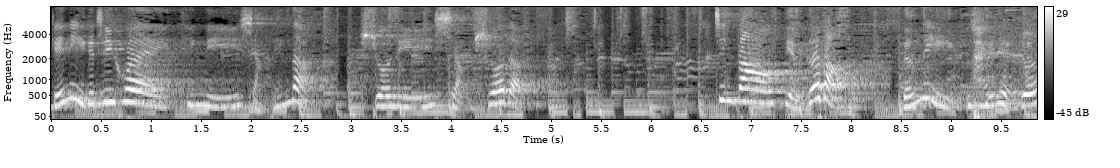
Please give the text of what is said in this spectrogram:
给你一个机会，听你想听的，说你想说的，劲爆点歌榜，等你来点歌。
